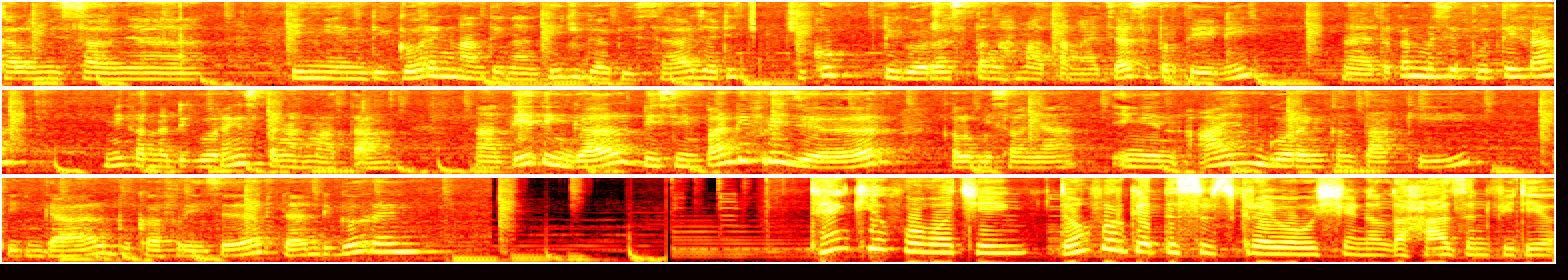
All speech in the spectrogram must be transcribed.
Kalau misalnya ingin digoreng nanti-nanti juga bisa, jadi cukup digoreng setengah matang aja seperti ini. Nah itu kan masih putih kan? Ini karena digoreng setengah matang. Nanti tinggal disimpan di freezer. Kalau misalnya ingin ayam goreng Kentucky, tinggal buka freezer dan digoreng. Thank you for watching. Don't forget to subscribe our channel The Hazen Video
